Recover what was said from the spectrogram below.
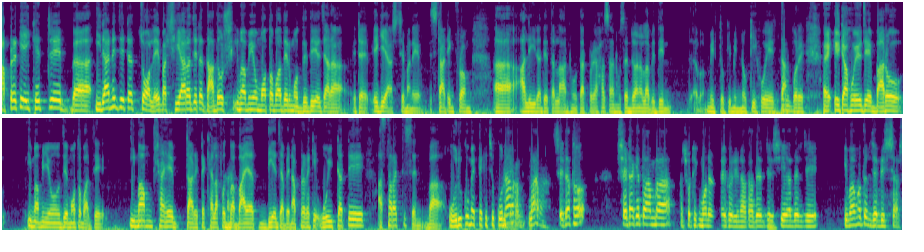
আপনার কি এই ক্ষেত্রে ইরানে যেটা চলে বা শিয়ারা যেটা দ্বাদশ ইমামীয় মতবাদের মধ্যে দিয়ে যারা এটা এগিয়ে আসছে মানে স্টার্টিং ফ্রম আলী রাদেতাল্লাহ আনহু তারপরে হাসান হোসেন জয়নাল আবেদিন আহ, মৃত্যুকি মিন্নকি হয়ে তারপরে এটা হয়ে যে বারো ইমামীয় যে মতবাদ যে ইমাম সাহেব তার একটা খেলাফত বা বায়াত দিয়ে যাবেন আপনারা কি ওইটাতে আস্থা রাখতেছেন বা ওইরকম একটা কিছু করবেন? না সেটা তো সেটাকে তো আমরা সঠিক মনে করি না। তাদের যে শিয়াদের যে ইমামতের যে বিশ্বাস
